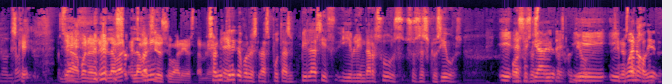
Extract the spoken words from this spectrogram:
no el es 2. que ya, bueno, en, en la, ba- en la base Sony- de usuarios también. Sony Eh. tiene que ponerse las putas pilas y, y blindar sus, sus exclusivos. y o sus efectivamente, estudios exclusivos. y, y Si no están bueno.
